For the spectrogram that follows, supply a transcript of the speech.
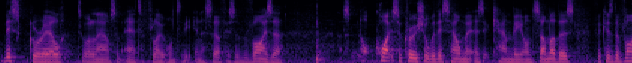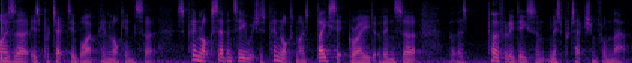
this grill to allow some air to flow onto the inner surface of the visor. That's not quite so crucial with this helmet as it can be on some others because the visor is protected by a Pinlock insert. It's a Pinlock 70, which is Pinlock's most basic grade of insert, but there's perfectly decent mist protection from that.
